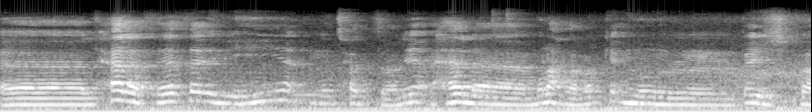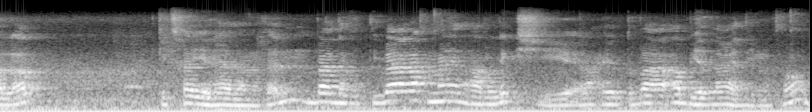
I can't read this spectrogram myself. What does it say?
آه الحالة الثالثة اللي هي نتحدث عليها. حالة ملاحظة برك إنه ال page color يتخيل هذا مثلا. بعد في الطباعة راح ما يظهر لك شيء راح يطبع أبيض عادي مفهوم؟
